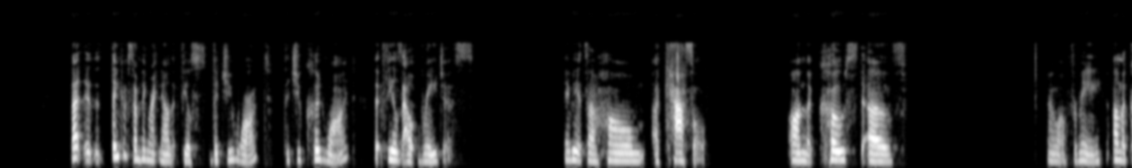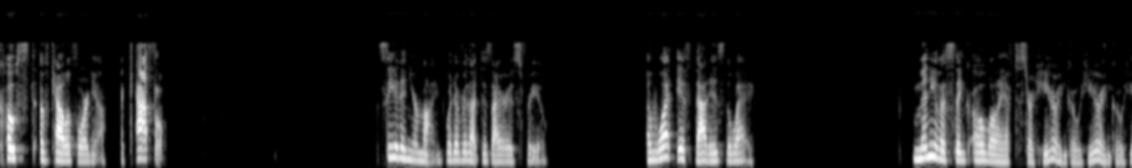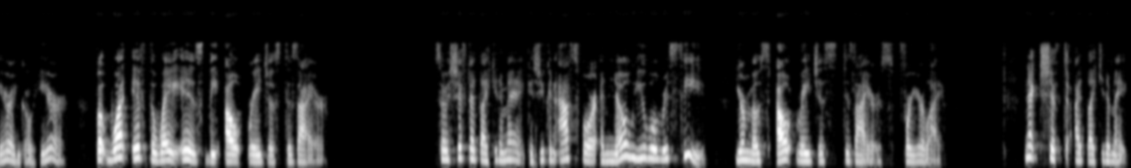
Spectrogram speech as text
That think of something right now that feels that you want, that you could want, that feels outrageous. Maybe it's a home, a castle on the coast of Oh, well, for me, on the coast of California, a castle. See it in your mind, whatever that desire is for you. And what if that is the way? Many of us think, oh, well, I have to start here and go here and go here and go here. But what if the way is the outrageous desire? So, a shift I'd like you to make is you can ask for and know you will receive your most outrageous desires for your life. Next shift I'd like you to make.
